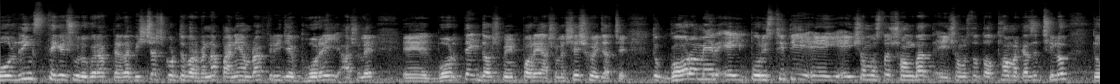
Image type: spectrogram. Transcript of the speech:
কোল্ড ড্রিঙ্কস থেকে শুরু করে আপনারা বিশ্বাস করতে পারবেন না, পানি আমরা ফ্রিজে ভরেই আসলে ভরতেই দশ মিনিট পরে আসলে শেষ হয়ে যাচ্ছে। তো গরমের এই পরিস্থিতি, এই এই সমস্ত সংবাদ, এই সমস্ত তথ্য আমার কাছে ছিল, তো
